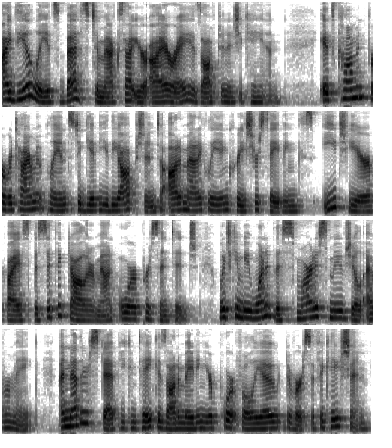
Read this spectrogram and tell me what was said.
Ideally, it's best to max out your IRA as often as you can. It's common for retirement plans to give you the option to automatically increase your savings each year by a specific dollar amount or a percentage, which can be one of the smartest moves you'll ever make. Another step you can take is automating your portfolio diversification.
